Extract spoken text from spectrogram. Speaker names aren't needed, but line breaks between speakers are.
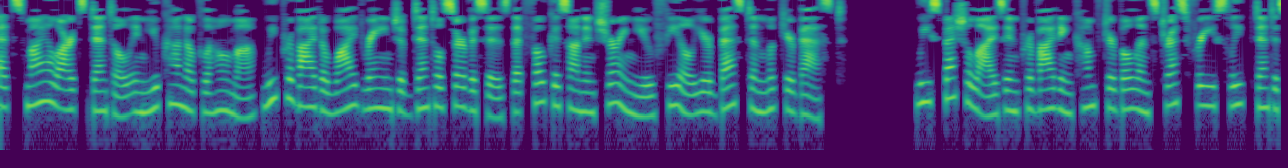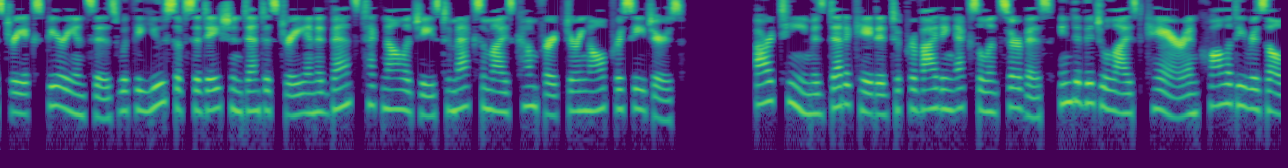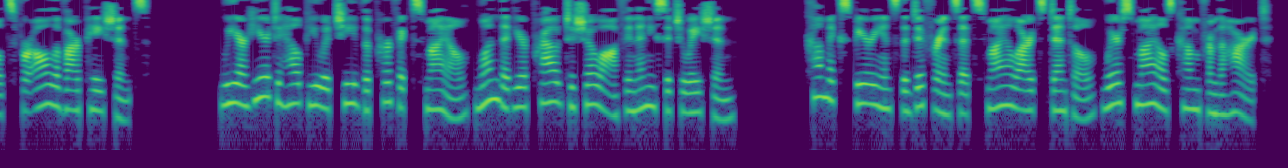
At Smile Arts Dental in Yukon, Oklahoma, we provide a wide range of dental services that focus on ensuring you feel your best and look your best. We specialize in providing comfortable and stress-free sleep dentistry experiences with the use of sedation dentistry and advanced technologies to maximize comfort during all procedures. Our team is dedicated to providing excellent service, individualized care and quality results for all of our patients. We are here to help you achieve the perfect smile, one that you're proud to show off in any situation. Come experience the difference at Smile Arts Dental, where smiles come from the heart.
